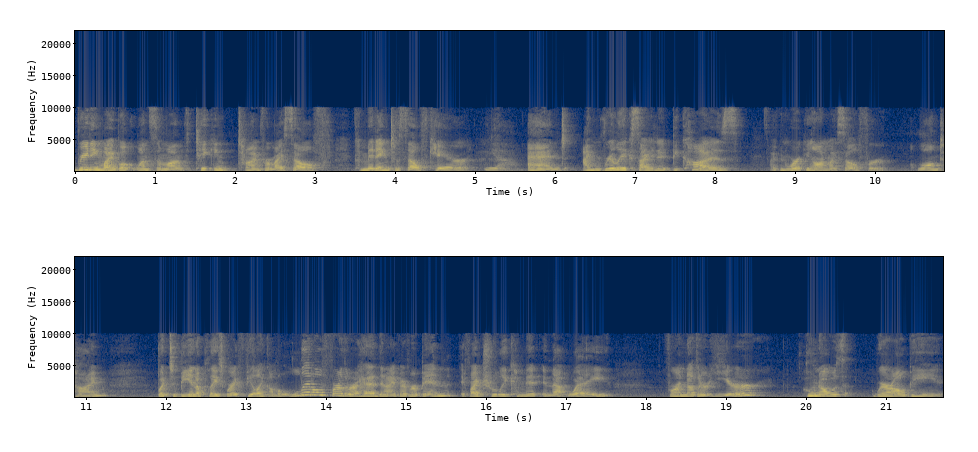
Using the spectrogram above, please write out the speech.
reading my book once a month, taking time for myself, committing to self care. Yeah. And I'm really excited because I've been working on myself for a long time. But to be in a place where I feel like I'm a little further ahead than I've ever been, if I truly commit in that way for another year, who knows where I'll be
